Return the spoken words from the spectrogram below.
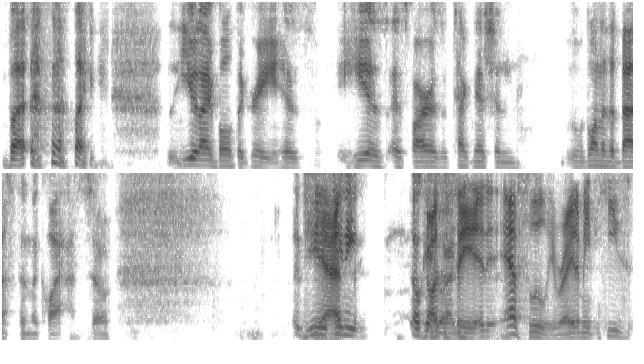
but like you and I both agree, his he is as far as a technician, one of the best in the class. So, do you yeah, see any? Okay, I was going to say it, absolutely right. I mean, he's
